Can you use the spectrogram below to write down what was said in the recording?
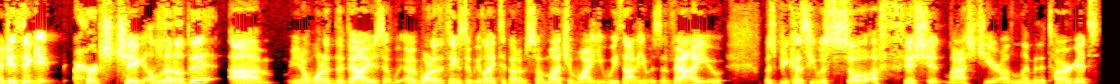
I do think it hurts Chig a little bit. Um, you know, one of the values that we, uh, one of the things that we liked about him so much and why he, we thought he was a value was because he was so efficient last year on limited targets.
